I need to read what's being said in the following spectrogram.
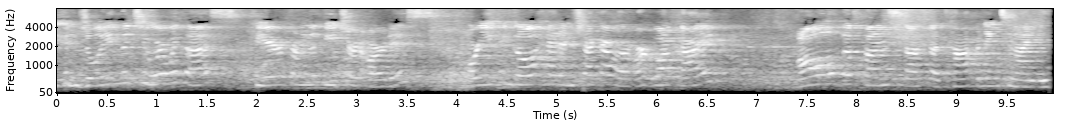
You can join the tour with us, hear from the featured artists, or you can go ahead and check out our Art Walk guide all the fun stuff that's happening tonight is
